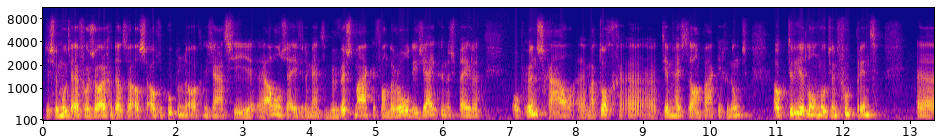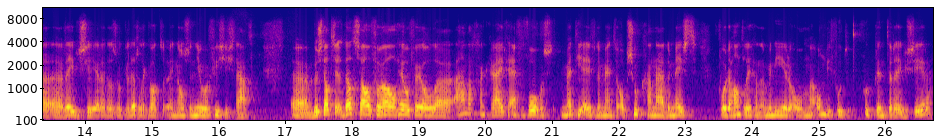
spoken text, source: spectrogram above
Dus we moeten ervoor zorgen dat we als overkoepelende organisatie al onze evenementen bewust maken van de rol die zij kunnen spelen op hun schaal. maar toch, Tim heeft het al een paar keer genoemd, ook triathlon moet hun footprint reduceren. Dat is ook letterlijk wat in onze nieuwe visie staat. Ehm, dus dat, dat zal vooral heel veel aandacht gaan krijgen. En vervolgens met die evenementen op zoek gaan naar de meest voor de hand liggende manieren om, om die foot, footprint te reduceren.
